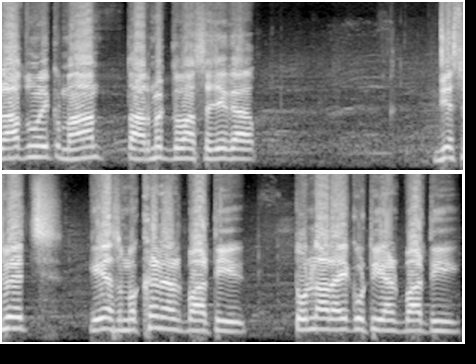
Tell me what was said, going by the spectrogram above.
ਰਾਤ ਨੂੰ ਇੱਕ ਮਹਾਨ ਧਾਰਮਿਕ ਦੀਵਾਨ ਸਜੇਗਾ। ਜਿਸ ਵਿੱਚ ਕੇਐਸ ਮੱਖਣ ਐਂਡ ਪਾਰਟੀ, ਟੋਨਾ ਰਾਏ ਕੋਟੀ ਐਂਡ ਪਾਰਟੀ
